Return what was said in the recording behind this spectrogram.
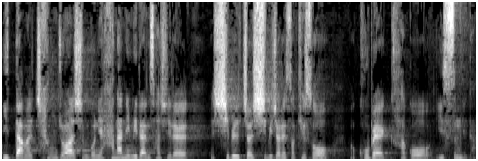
이 땅을 창조하신 분이 하나님이라는 사실을 11절, 12절에서 계속 고백하고 있습니다.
